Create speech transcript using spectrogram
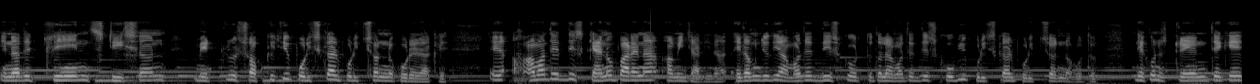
এনাদের ট্রেন, স্টেশন, মেট্রো সব কিছুই পরিষ্কার পরিচ্ছন্ন করে রাখে। আমাদের দেশ কেন পারে না আমি জানি না। এরকম যদি আমাদের দেশ করতো, তাহলে আমাদের দেশ খুবই পরিষ্কার পরিচ্ছন্ন হতো। দেখুন, ট্রেন থেকে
